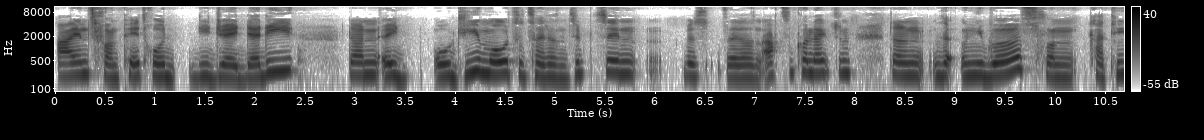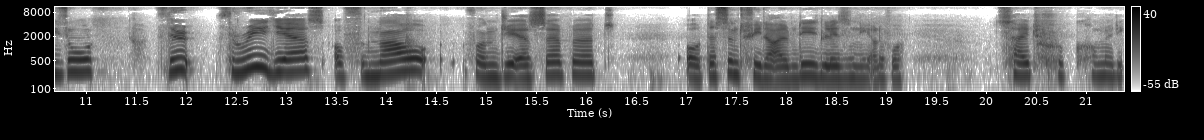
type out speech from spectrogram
1 von Petro DJ Daddy, dann OG Mode zu 2017 bis 2018 Collection, dann The Universe von Katizo, Th Three Years of Now von GS Seppet. Oh, das sind viele Alben, die lese ich nicht alle vor. Zeit für Comedy.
